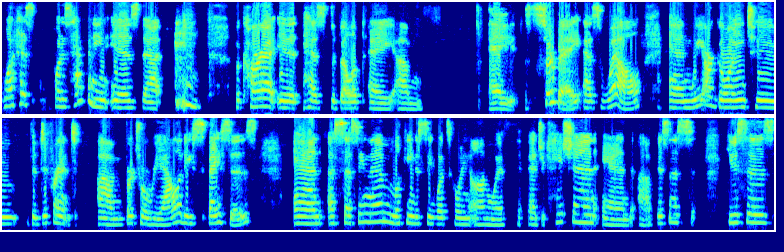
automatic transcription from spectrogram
what has what is happening is that VCARA it has developed a um, a survey as well, and we are going to the different um, virtual reality spaces and assessing them, looking to see what's going on with education and uh, business uses.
